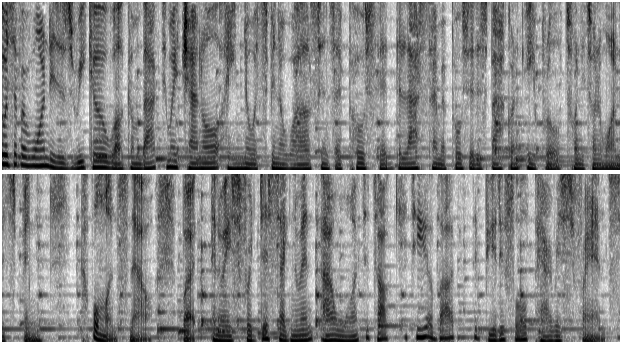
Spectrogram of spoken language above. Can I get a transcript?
what's up, everyone? This is Rico. Welcome back to my channel. I know it's been a while since I posted. The last time I posted is back on April 2021. It's been a couple months now. But, anyways, for this segment, I want to talk to you about the beautiful Paris, France.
